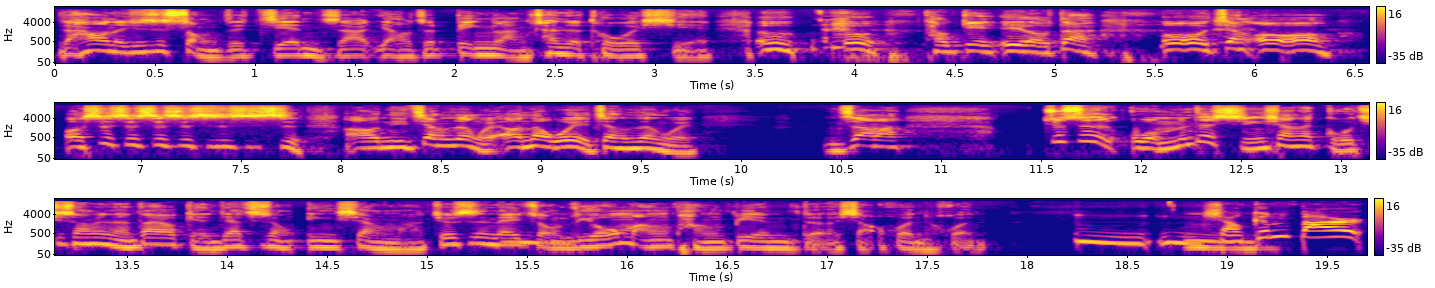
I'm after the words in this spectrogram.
然后呢就是耸着肩，你知道，咬着槟榔，穿着拖鞋，哦哦，陶给哎老大，哦哦这样，哦哦哦是是是是是是是，哦你这样认为，哦那我也这样认为，你知道吗？就是我们的形象在国际上面，难道要给人家这种印象吗？就是那种流氓旁边的小混混，嗯嗯，小跟班儿。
